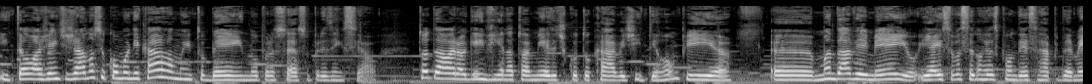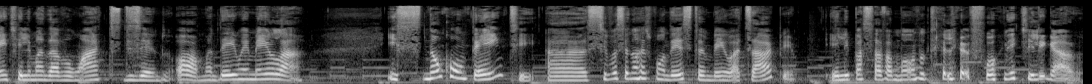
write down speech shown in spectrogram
Então a gente já não se comunicava muito bem no processo presencial. Toda hora alguém vinha na tua mesa, te cutucava e te interrompia, uh, mandava e-mail, e aí se você não respondesse rapidamente, ele mandava um WhatsApp dizendo, ó, oh, mandei um e-mail lá. E não contente, uh, se você não respondesse também o WhatsApp, ele passava a mão no telefone e te ligava.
